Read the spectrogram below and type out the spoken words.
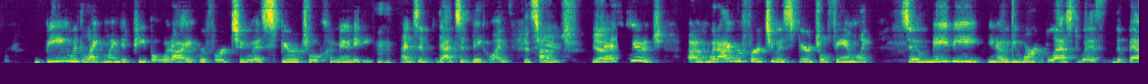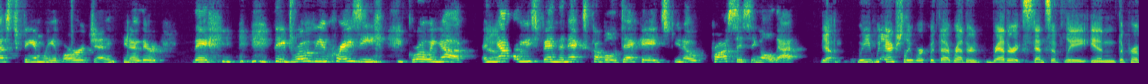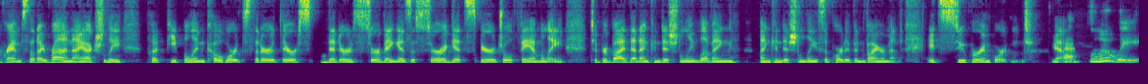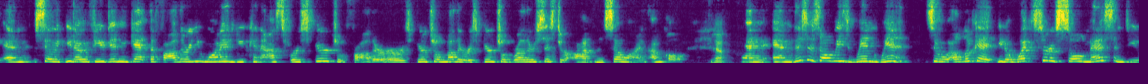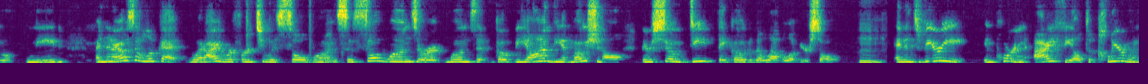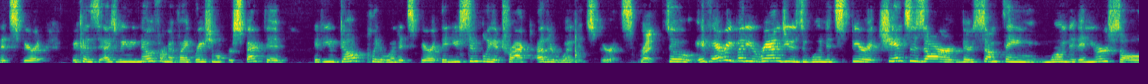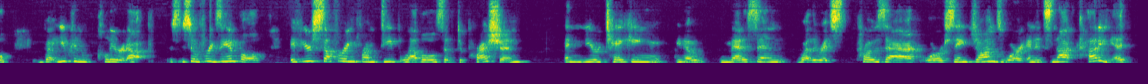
being with like-minded people, what I refer to as spiritual community. Mm-hmm. That's a that's a big one. It's um, huge. Yeah, that's huge. Um, what I refer to as spiritual family. So maybe you know you weren't blessed with the best family of origin. You know they're they they drove you crazy growing up, and yeah. now you spend the next couple of decades, you know, processing all that. Yeah, we we actually work with that rather rather extensively in the programs that I run. I actually put people in cohorts that are there that are serving as a surrogate spiritual family to provide that unconditionally loving, unconditionally supportive environment. It's super important. Yeah. Absolutely. And so, you know, if you didn't get the father you wanted, you can ask for a spiritual father or a spiritual mother or a spiritual brother, sister, aunt, and so on, uncle. Yeah. And and this is always win-win. So I'll look at, you know, what sort of soul medicine do you need? And then I also look at what I refer to as soul wounds. So soul wounds are wounds that go beyond the emotional. They're so deep they go to the level of your soul. Mm. And it's very important, I feel, to clear wounded spirit because as we know from a vibrational perspective, if you don't clear wounded spirit, then you simply attract other wounded spirits. Right. So if everybody around you is a wounded spirit, chances are there's something wounded in your soul, but you can clear it up. So, for example, if you're suffering from deep levels of depression and you're taking, you know, medicine, whether it's Prozac or St. John's wort, and it's not cutting it,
